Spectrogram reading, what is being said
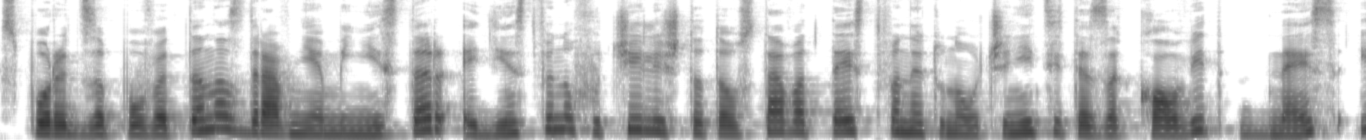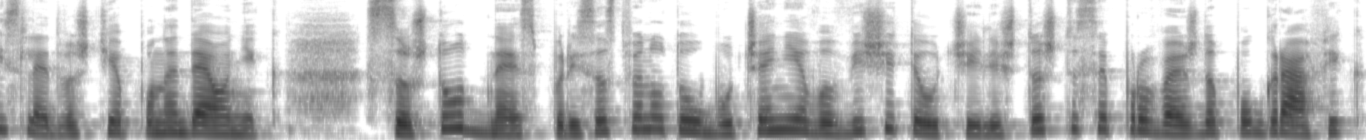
Според заповедта на здравния министр, единствено в училищата остава тестването на учениците за COVID днес и следващия понеделник. Също от днес присъственото обучение във висшите училища ще се провежда по график,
